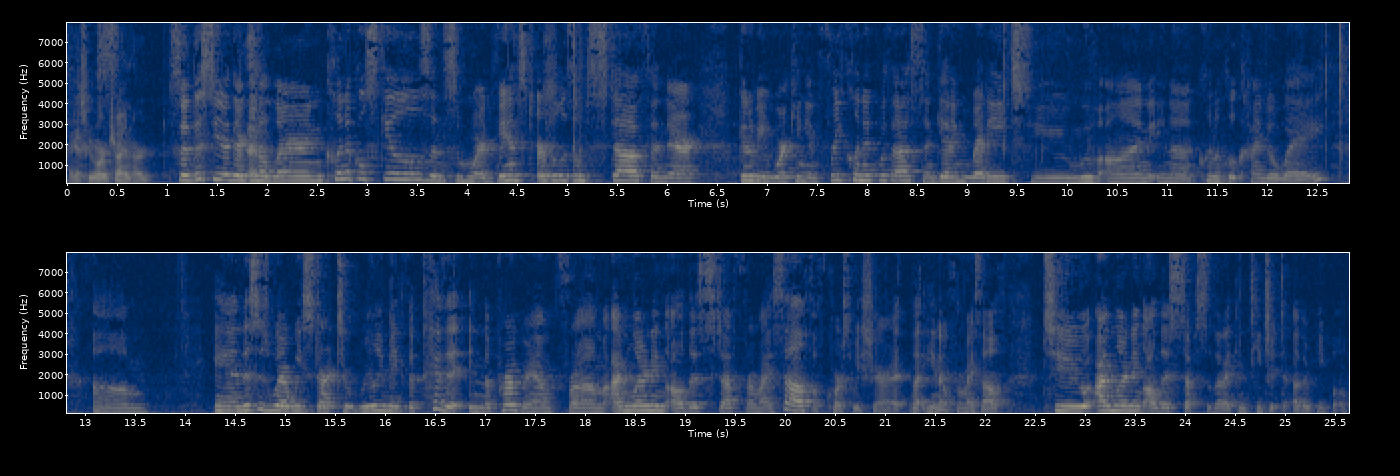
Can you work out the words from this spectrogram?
I guess we weren't trying hard. So this year they're going to learn clinical skills and some more advanced herbalism stuff, and they're going to be working in free clinic with us and getting ready to move on in a clinical kind of way. Um, and this is where we start to really make the pivot in the program from I'm learning all this stuff for myself. Of course, we share it, but you know, for myself, to I'm learning all this stuff so that I can teach it to other people.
